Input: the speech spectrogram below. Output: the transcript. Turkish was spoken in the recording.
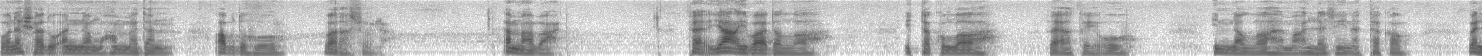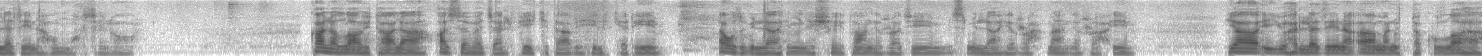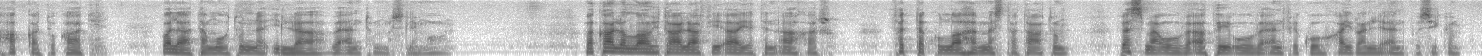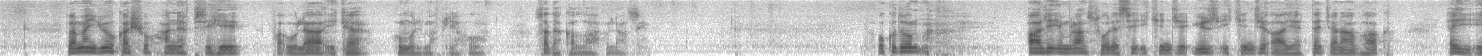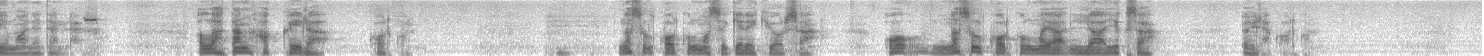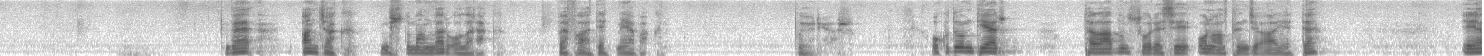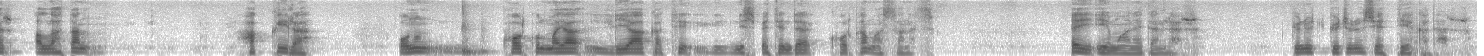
ونشهد أن محمدا عبده ورسوله أما بعد فيا عباد الله اتقوا الله وأطيعوه إن الله مع الذين اتقوا والذين هم محسنون قال الله تعالى عز وجل في كتابه الكريم أعوذ بالله من الشيطان الرجيم بسم الله الرحمن الرحيم يا أيها الذين آمنوا اتقوا الله حق تقاته ولا تموتن إلا وأنتم مسلمون. وقال الله تعالى في آية آخر فاتقوا الله ما استطعتم واسمعوا وأطيعوا وأنفقوا خيرا لأنفسكم ومن يوق شح نفسه فأولئك هم المفلحون. صدق الله العظيم. Okuduğum Ali İmran suresi 2. 102. ayette Cenab-ı Hak Ey iman edenler! Allah'tan hakkıyla korkun. Nasıl korkulması gerekiyorsa, o nasıl korkulmaya layıksa öyle korkun. Ve ancak Müslümanlar olarak vefat etmeye bakın. Buyuruyor. Okuduğum diğer Tevabun suresi 16. ayette eğer Allah'tan hakkıyla onun korkulmaya liyakati nispetinde korkamazsanız ey iman edenler gücünüz yettiği kadar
